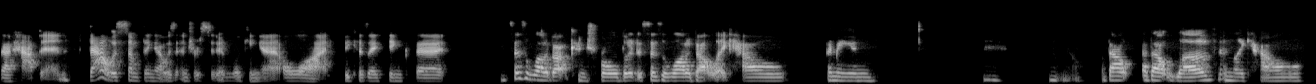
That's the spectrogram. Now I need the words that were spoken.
that happen. That was something I was interested in looking at a lot because I think that it says a lot about control, but it says a lot about like how, I mean, I don't know, about about love and like how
